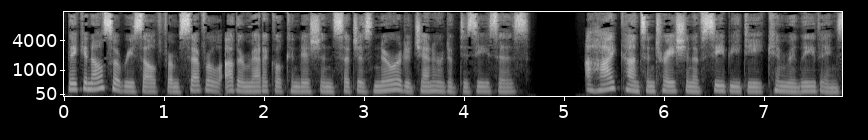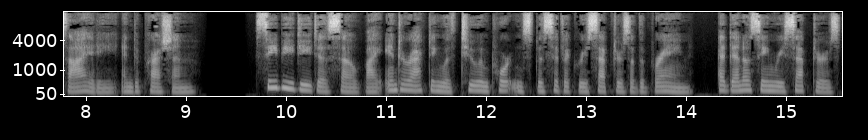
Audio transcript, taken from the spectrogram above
They can also result from several other medical conditions such as neurodegenerative diseases. A high concentration of CBD can relieve anxiety and depression. CBD does so by interacting with two important specific receptors of the brain adenosine receptors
